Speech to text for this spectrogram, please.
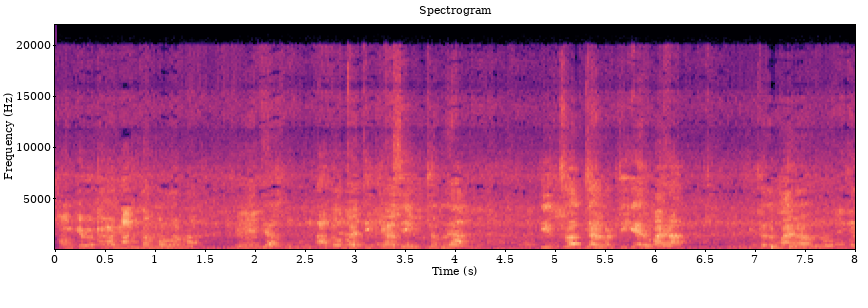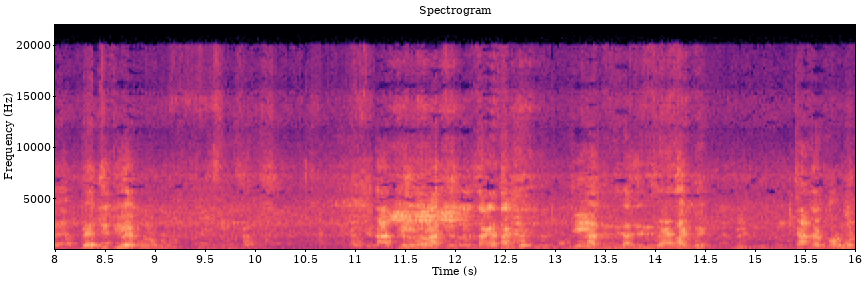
সংক্ষেপে পেলাম নাম দাম বললাম না। ইতিহাস আমরা ওখানে টিকে আছি ইজ্জত না ইজ্জত যেন টিকে বাইরা ইজ্জত বাইরা হলো বেচিতি হয়ে কোনো জায়গায় থাকবে। রাজনীতি রাজনীতি জায়গায় থাকবে। যাদের কর্মঠ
